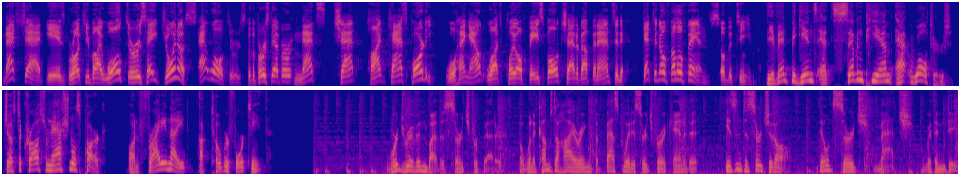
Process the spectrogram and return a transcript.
Nats Chat is brought to you by Walters. Hey, join us at Walters for the first ever Nats Chat podcast party. We'll hang out, watch playoff baseball, chat about the Nats, and get to know fellow fans of the team. The event begins at 7 p.m. at Walters, just across from Nationals Park, on Friday night, October 14th. We're driven by the search for better. But when it comes to hiring, the best way to search for a candidate isn't to search at all. Don't search match with Indeed.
